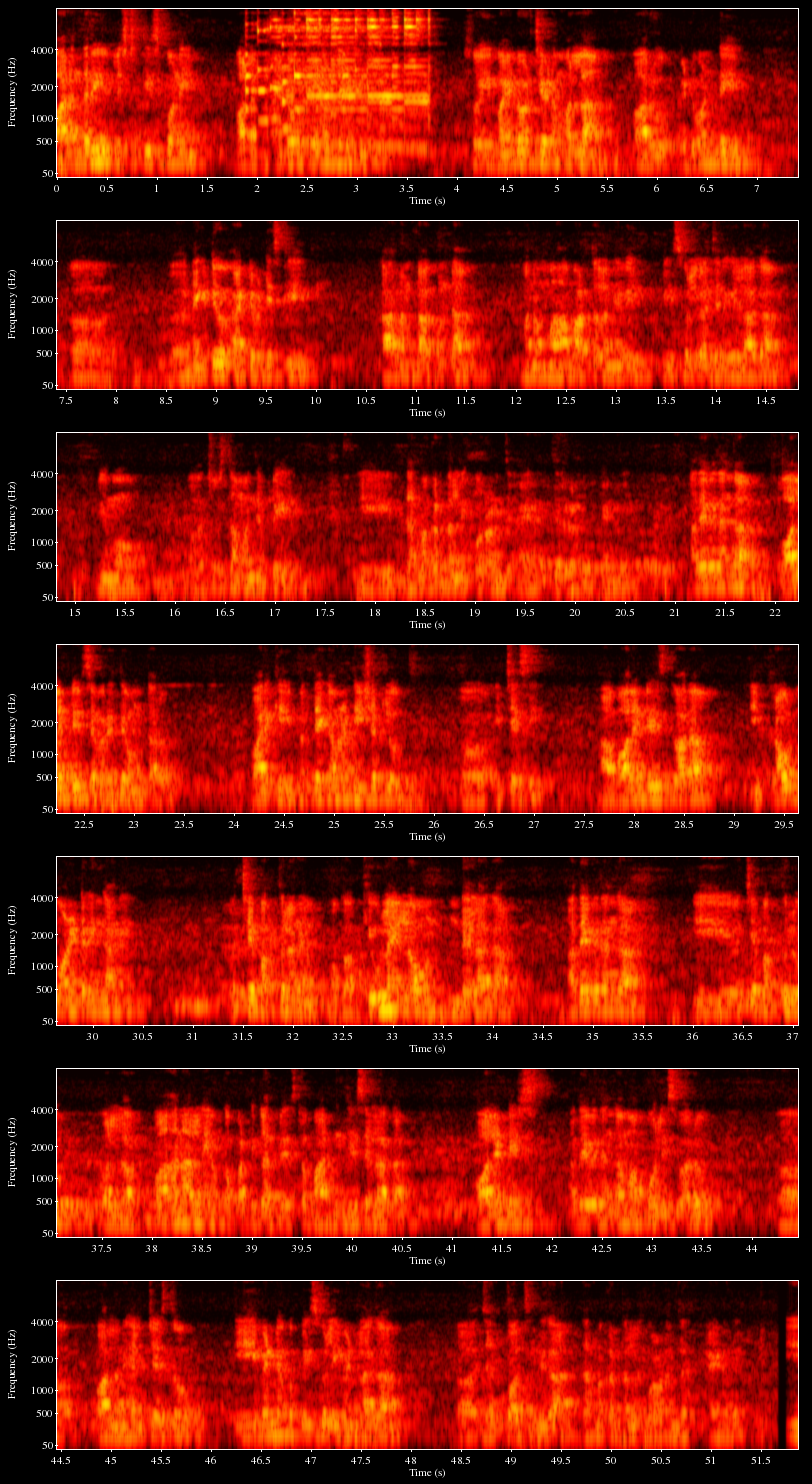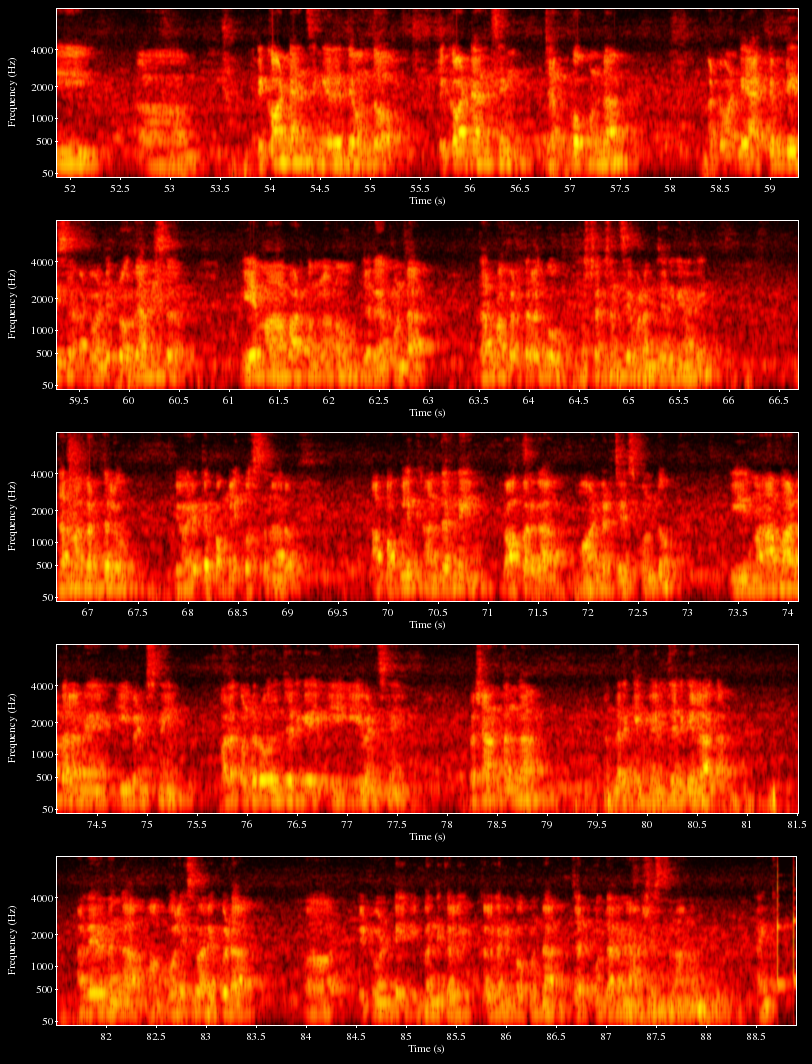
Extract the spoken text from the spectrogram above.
వారందరి లిస్ట్ తీసుకొని వాళ్ళని బైండ్ అవుట్ చేయడం జరిగింది. సో ఈ బైండ్ అవుట్ చేయడం వల్ల వారు ఎటువంటి నెగిటివ్ యాక్టివిటీస్కి కారణం కాకుండా మనం మహాభారతాలు అనేవి పీస్ఫుల్గా జరిగేలాగా మేము చూస్తామని చెప్పి ఈ ధర్మకర్తల్ని కోరడం జరగడం అదేవిధంగా వాలంటీర్స్ ఎవరైతే ఉంటారో వారికి ప్రత్యేకమైన టీషర్ట్లు ఇచ్చేసి ఆ వాలంటీర్స్ ద్వారా ఈ క్రౌడ్ మానిటరింగ్ కానీ వచ్చే భక్తులను ఒక క్యూ లైన్లో ఉం- ఉండేలాగా అదేవిధంగా ఈ వచ్చే భక్తులు వాళ్ళ వాహనాలని ఒక పర్టికులర్ ప్లేస్లో పార్కింగ్ చేసేలాగా వాలంటీర్స్ అదేవిధంగా మా పోలీస్ వారు వాళ్ళని హెల్ప్ చేస్తూ ఈ ఈవెంట్ని ఒక పీస్ఫుల్ ఈవెంట్ లాగా జరుపుకోవాల్సిందిగా ధర్మకర్తలను కోరడం జరిగినది ఈ రికార్డ్ డ్యాన్సింగ్ ఏదైతే ఉందో రికార్డ్ డ్యాన్సింగ్ జరుపుకోకుండా అటువంటి యాక్టివిటీస్ అటువంటి ప్రోగ్రామ్స్ ఏ మహాభారతంలోనూ జరగకుండా ధర్మకర్తలకు ఇన్స్ట్రక్షన్స్ ఇవ్వడం జరిగినది. ధర్మకర్తలు ఎవరైతే పబ్లిక్ వస్తున్నారో ఆ పబ్లిక్ అందరినీ ప్రాపర్గా మానిటర్ చేసుకుంటూ ఈ మహాభారతాలు అనే ఈవెంట్స్ని పదకొండు రోజులు జరిగే ఈ ఈవెంట్స్ని ప్రశాంతంగా అందరికీ మేలు జరిగేలాగా అదేవిధంగా మా పోలీస్ వారికి కూడా ఎటువంటి ఇబ్బంది కలగ కలగనివ్వకుండా జరుపుకుంటారని ఆశిస్తున్నాను. Thank you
